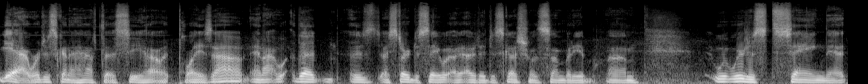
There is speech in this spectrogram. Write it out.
yeah, we're just going to have to see how it plays out. And I, the, I started to say, I had a discussion with somebody. Um, we're just saying that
